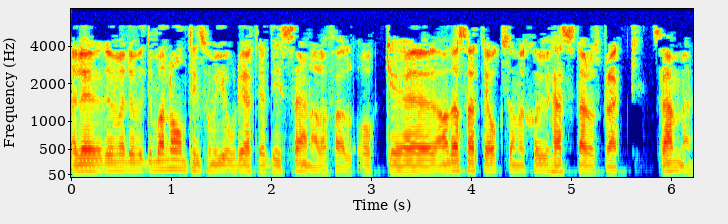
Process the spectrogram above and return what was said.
Eller det var, det, var någonting som gjorde att jag dissade den i alla fall. Och eh, ja, där satt jag också med sju hästar och sprack. Stämmer.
